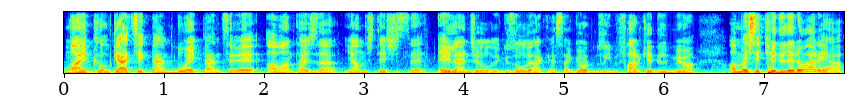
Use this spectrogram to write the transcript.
Michael gerçekten bu eklenti ve avantaj da yanlış teşhisse eğlenceli oluyor. Güzel oluyor arkadaşlar. Gördüğünüz gibi fark edilmiyor. Ama işte kedileri var ya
